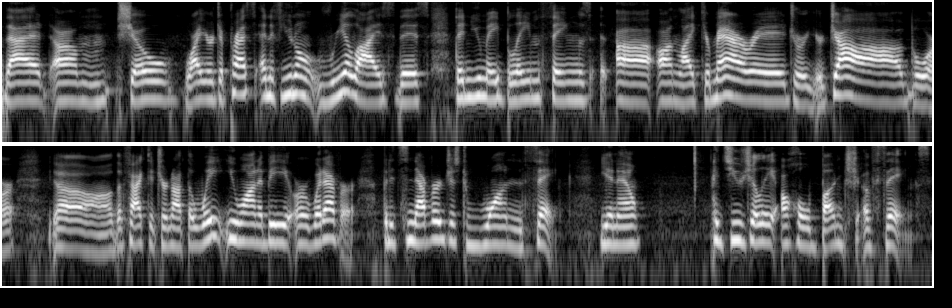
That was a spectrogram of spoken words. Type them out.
that um, show why you're depressed. And if you don't realize this, then you may blame things uh, on like your marriage or your job or uh, the fact that you're not the weight you want to be or whatever. But it's never just one thing, you know? It's usually a whole bunch of things.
